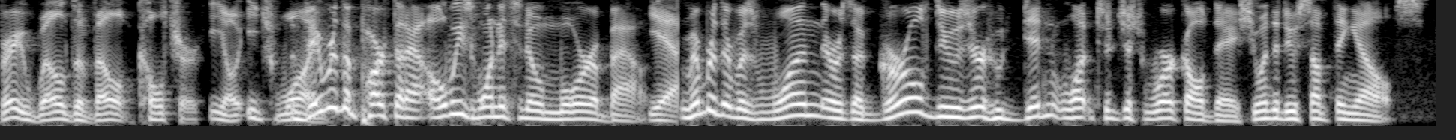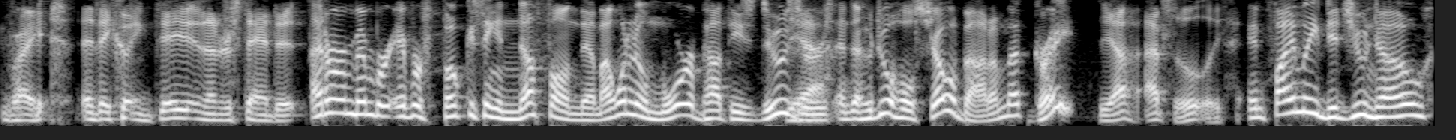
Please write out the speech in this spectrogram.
very well developed culture. You know, each one. They were the part that I always wanted to know more about. Yeah. Remember, there was one, there was a girl doozer who didn't want to just work all day. She wanted to do something else. right, and they couldn't. They didn't understand it. I don't remember ever focusing enough on them. I want to know more about these doozers Yeah. and to do a whole show about them. That's great. Yeah, absolutely. And finally, did you know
